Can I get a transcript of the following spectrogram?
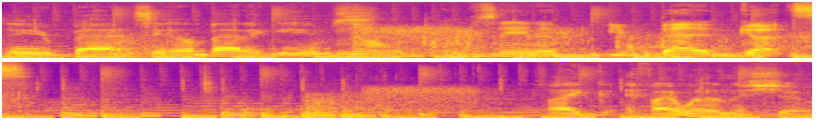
Saying you're bad, saying I'm bad at games? No, I'm saying that you're bad at guts. If I if I went on this show,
